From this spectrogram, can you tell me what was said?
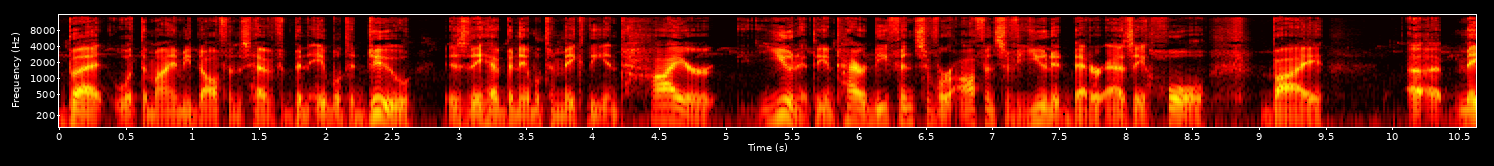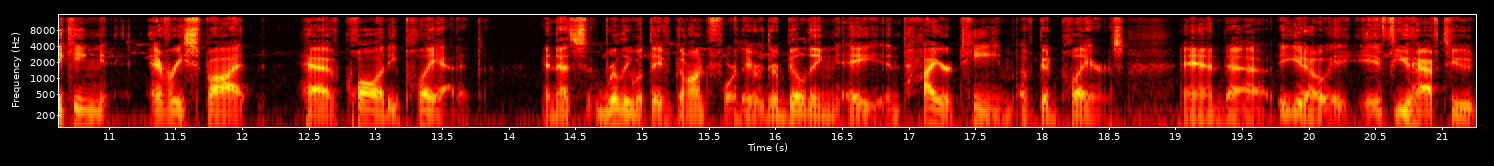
But what the Miami Dolphins have been able to do is they have been able to make the entire unit, the entire defensive or offensive unit better as a whole by uh, making every spot have quality play at it. And that's really what they've gone for. They're, they're building a entire team of good players. And, uh, you know, if you have to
